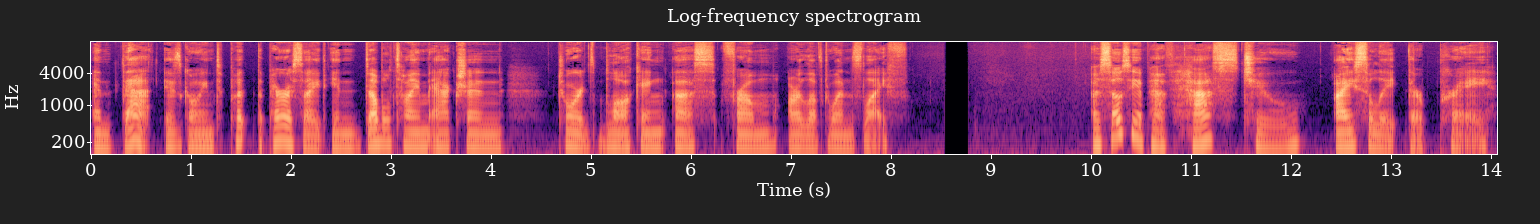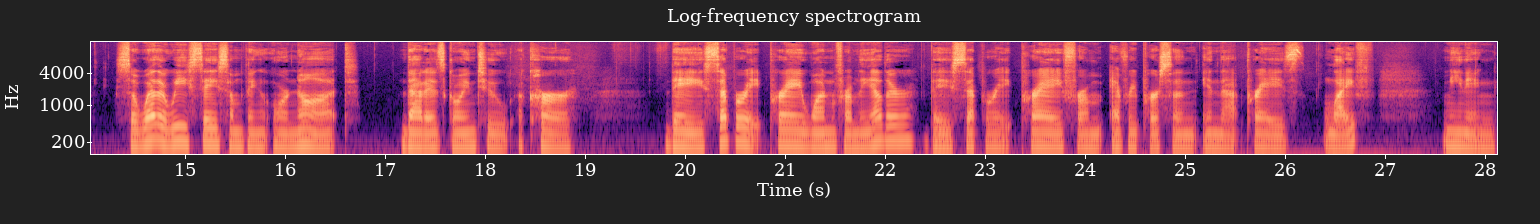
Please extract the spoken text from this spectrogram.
And that is going to put the parasite in double time action towards blocking us from our loved one's life. A sociopath has to isolate their prey. So, whether we say something or not, that is going to occur. They separate prey one from the other. They separate prey from every person in that prey's life, meaning,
